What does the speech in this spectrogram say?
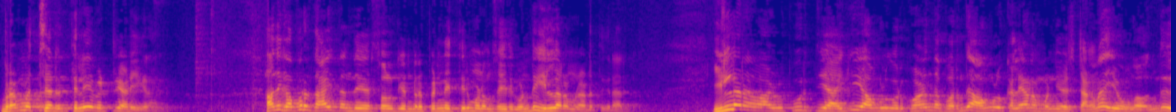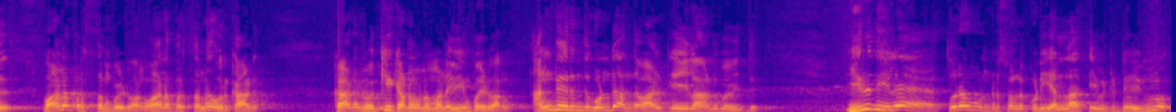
பிரம்மச்சரியத்திலே வெற்றி அடைகிறார்கள். அதுக்கப்புறம் தாய் தந்தையர் சொல்கின்ற பெண்ணை திருமணம் செய்து கொண்டு இல்லறம் நடத்துகிறார்கள். இல்லற வாழ்வு பூர்த்தியாகி அவங்களுக்கு ஒரு குழந்தை பிறந்து அவங்களும் கல்யாணம் பண்ணி வச்சிட்டாங்கன்னா இவங்க வந்து வானப்பிரஸ்தம் போயிடுவாங்க. வானப்பிரஸ்தம்னா ஒரு காடு. காடை நோக்கி கணவனும் மனைவியும் போயிடுவாங்க. அங்கே இருந்து கொண்டு அந்த வாழ்க்கையெல்லாம் அனுபவித்து இறுதியில் துறவு என்று சொல்லக்கூடிய எல்லாத்தையும் விட்டுட்டு இன்னும்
